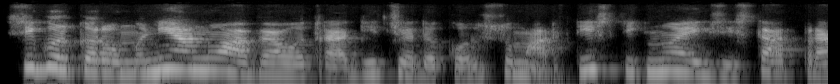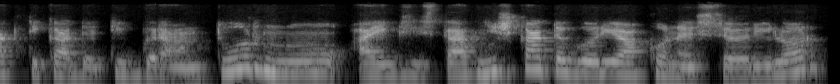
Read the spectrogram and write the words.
Sigur că România nu avea o tradiție de consum artistic, nu a existat practica de tip Grand Tour, nu a existat nici categoria conesorilor,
